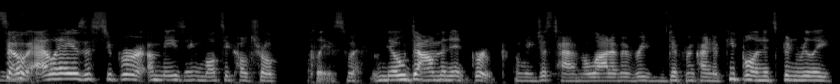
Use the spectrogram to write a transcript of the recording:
So LA is a super amazing multicultural place with no dominant group. And we just have a lot of every different kind of people. And it's been really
